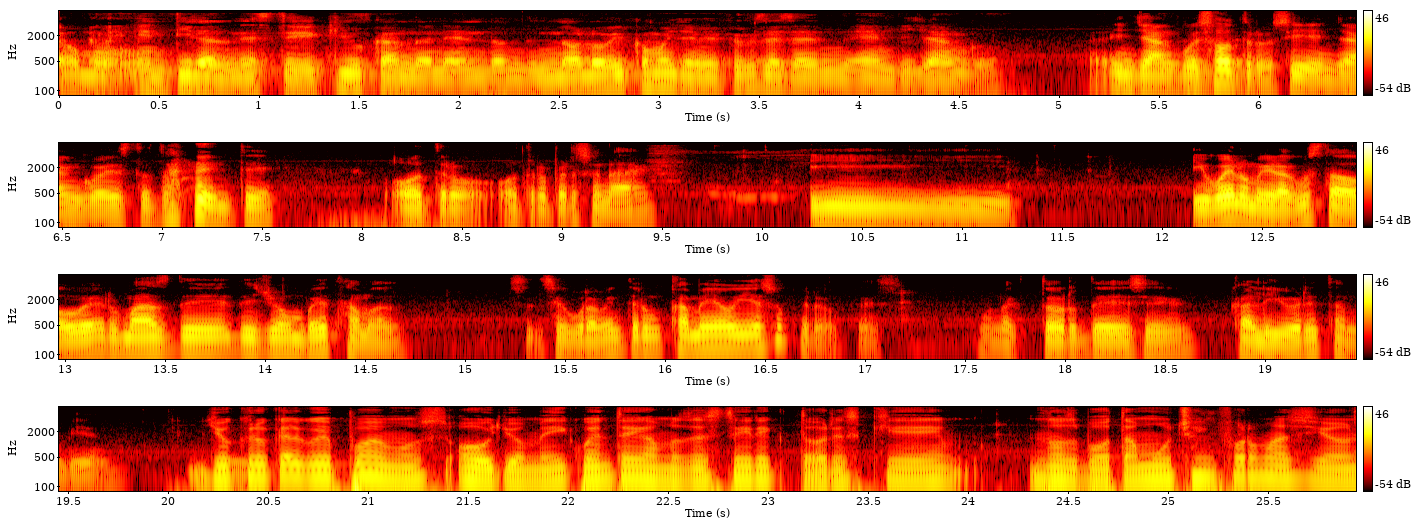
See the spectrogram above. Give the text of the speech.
Como Mentiras, me estoy equivocando. En, en donde no lo vi como Jamie Foxx es en, en Django. En Django es otro, sí, en Django es totalmente otro, otro personaje. Y, y bueno, me hubiera gustado ver más de, de John Betham. Se- Seguramente era un cameo y eso, pero pues un actor de ese calibre también. Yo creo que algo que podemos, o yo me di cuenta, digamos, de este director es que nos bota mucha información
